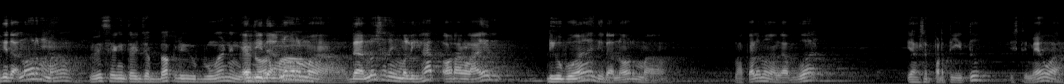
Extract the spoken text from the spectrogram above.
tidak normal. Jadi sering terjebak di hubungan yang yang tidak normal. normal. Dan lu sering melihat orang lain di hubungan yang tidak normal. Maka lu menganggap gua yang seperti itu istimewa.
